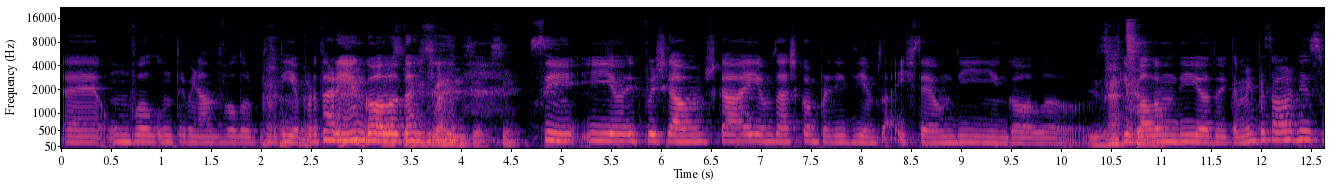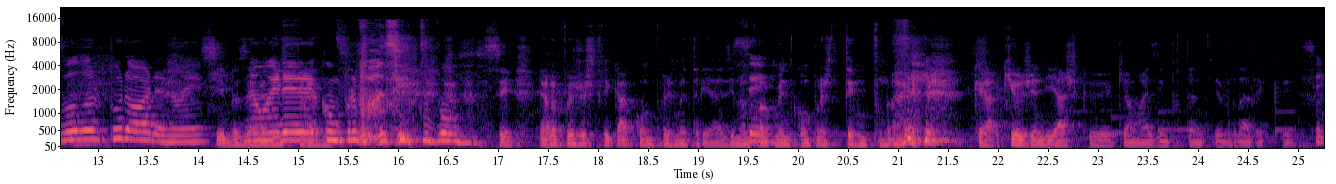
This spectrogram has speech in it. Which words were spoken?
uh, um, um determinado valor por dia para estar em Angola. sim, vai dizer, sim. Sim, e, e, depois chegávamos cá, íamos às compras e dizíamos, ah, isto é um dia em Angola, equivale a um dia ou dois. Também pensávamos nesse valor por hora, não é? Sim, mas não era, era com propósito bom. sim, era para justificar compras materiais e não sim. propriamente compras de tempo, não é? que, que hoje em dia acho que, que é o mais importante e a verdade é que sim.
